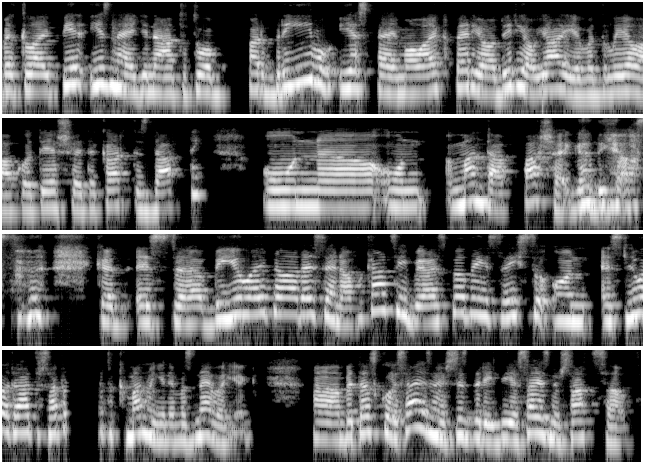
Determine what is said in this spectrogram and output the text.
bet, lai pie, izmēģinātu to par brīvu iespējamo laika periodu, ir jau jāievada lielākoties šie kartes dati. Un, un man tā pašai gadījās, kad es biju lejupielādējis vienu aplikāciju, biju aizpildījis visu, un es ļoti ātri sapratu, ka man viņa nemaz nevajag. Bet tas, ko es aizmirsu izdarīt, bija es aizmirsu atcelt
